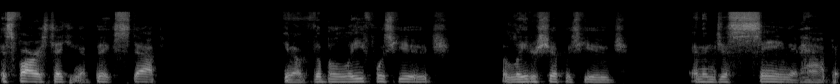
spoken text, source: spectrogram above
as far as taking a big step, you know, the belief was huge, the leadership was huge, and then just seeing it happen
